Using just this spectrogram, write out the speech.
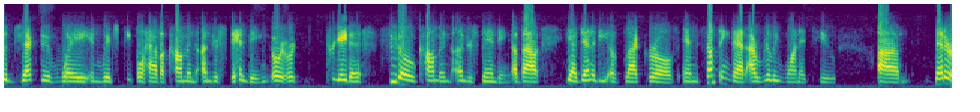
subjective way in which people have a common understanding or, or create a pseudo common understanding about the identity of black girls. And something that I really wanted to um, better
